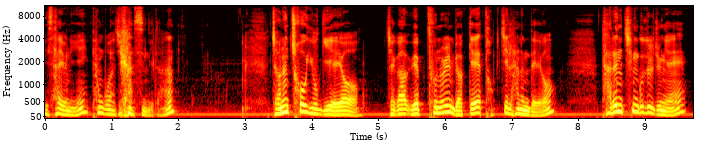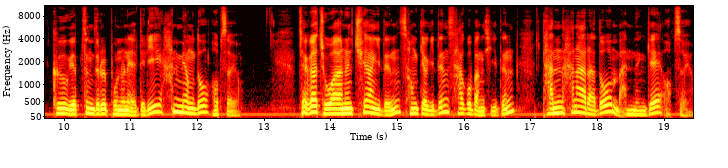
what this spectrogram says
이 사연이 평범하지가 않습니다. 저는 초6이에요. 제가 웹툰을 몇 개 덕질하는데요. 다른 친구들 중에 그 웹툰들을 보는 애들이 한 명도 없어요. 제가 좋아하는 취향이든 성격이든 사고방식이든 단 하나라도 맞는 게 없어요.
